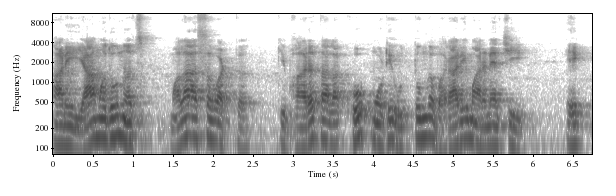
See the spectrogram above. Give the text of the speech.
आणि यामधूनच मला असं वाटतं की भारताला खूप मोठी उत्तुंग भरारी मारण्याची एक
